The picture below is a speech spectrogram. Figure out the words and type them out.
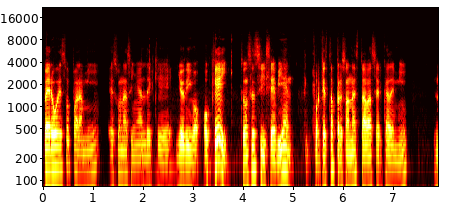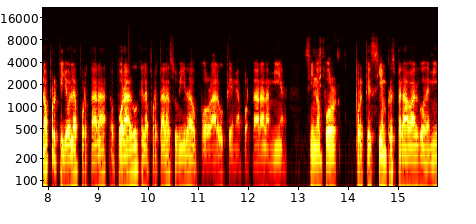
Pero eso para mí es una señal de que yo digo, ok, entonces sé bien, porque esta persona estaba cerca de mí, no porque yo le aportara, por algo que le aportara a su vida o por algo que me aportara a la mía, sino por porque siempre esperaba algo de mí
